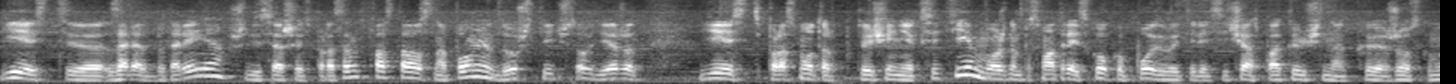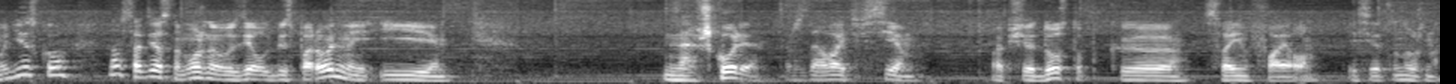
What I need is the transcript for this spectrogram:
Есть э, заряд батареи, 66% осталось, напомню, до 6 часов держит. Есть просмотр подключения к сети, можно посмотреть, сколько пользователей сейчас подключено к жесткому диску. Ну, соответственно, можно его сделать беспарольный и не знаю, в школе раздавать всем вообще доступ к своим файлам, если это нужно.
